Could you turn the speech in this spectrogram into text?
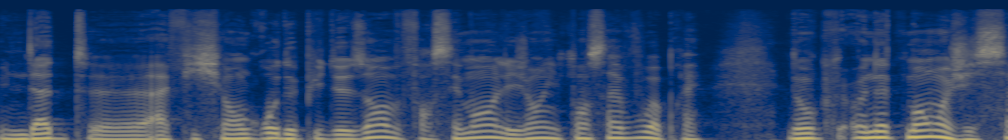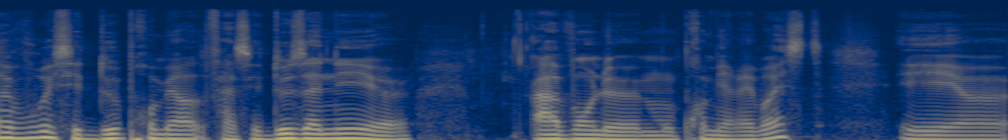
Une date euh, affichée en gros depuis deux ans, forcément, les gens ils pensent à vous après. Donc honnêtement, moi j'ai savouré ces deux premières, enfin ces deux années euh, avant le, mon premier Everest. Et, euh,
